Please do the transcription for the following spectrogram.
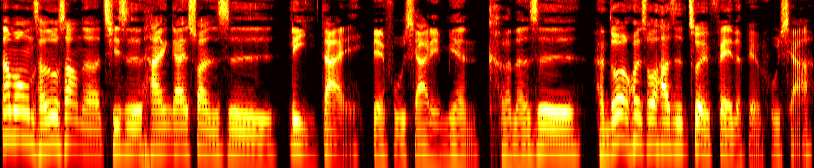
那某种程度上呢，其实他应该算是历代蝙蝠侠里面，可能是很多人会说他是最废的蝙蝠侠。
